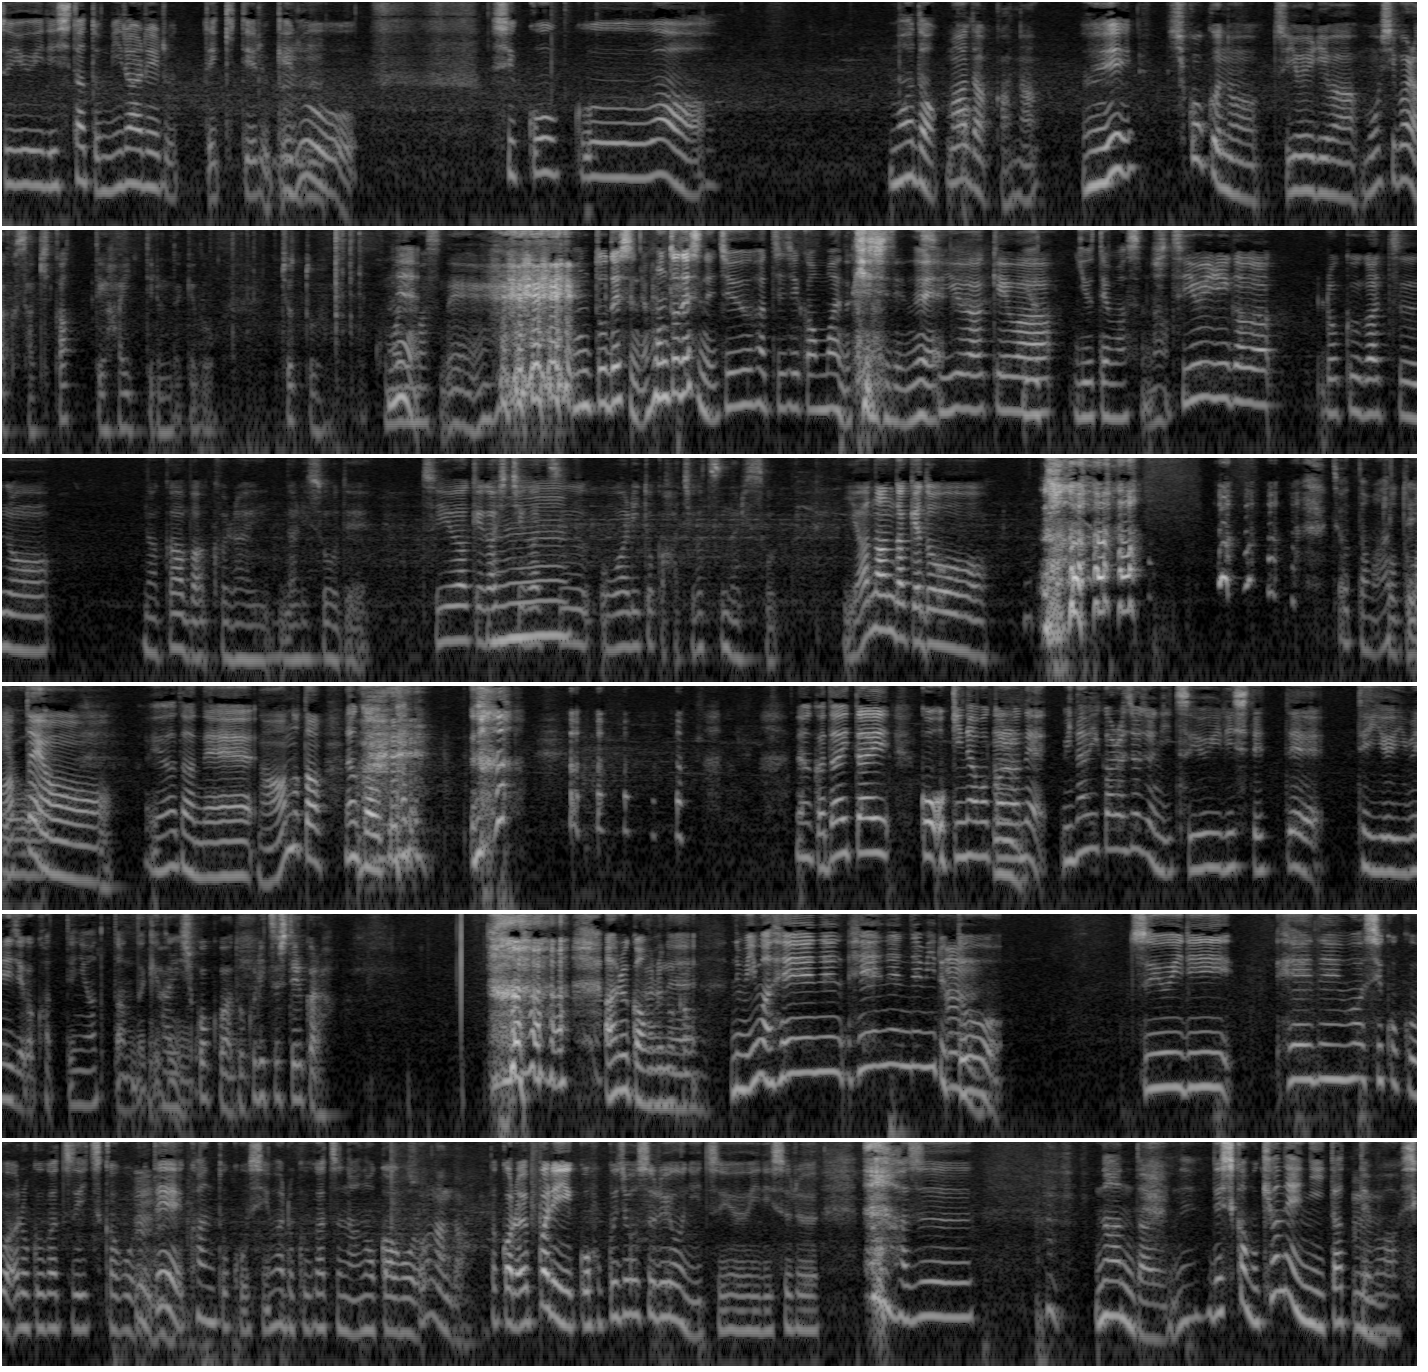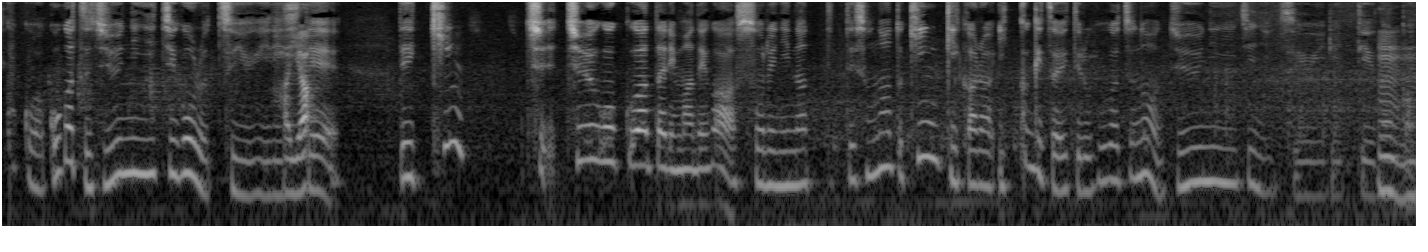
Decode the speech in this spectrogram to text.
梅雨入りしたと見られるってきてるけど、四国はまだか。まだかな。え？四国の梅雨入りはもうしばらく先かって入ってるんだけどちょっと困りますね。本当ですね。本当ですね。18時間前の記事でね。梅雨明けは言うてますな。梅雨入りが6月の半ばくらいになりそうで梅雨明けが7月終わりとか8月になりそう。嫌なんだけど。ちょっとち待っよ。ょってと待ってよ。やだね。何のたなんかか なんか大体こう沖縄からね、南から徐々に梅雨入りしてってっていうイメージが勝手にあったんだけど。四国は独立してるから。あるかもね。でも今平年平年で見ると、梅雨入り平年は四国は6月5日頃で、関東甲信は6月7日そ頃うなんだ。だからやっぱりこう北上するように梅雨入りするはず なんだよね。でしかも去年に至っては、四国は5月12日頃梅雨入りし早てで近中中国あたりまでがそれになっててその後近畿から1ヶ月空いて6月の12日に梅雨入りっていうなんか、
